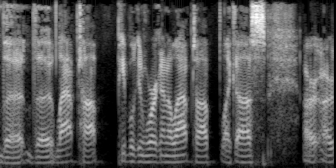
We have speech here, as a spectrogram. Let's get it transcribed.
the the laptop people can work on a laptop like us are are,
